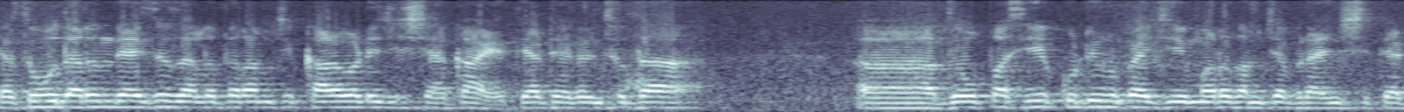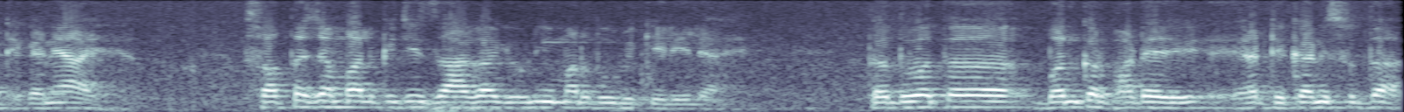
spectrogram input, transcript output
त्याचं उदाहरण द्यायचं झालं तर आमची काळवाडीची शाखा आहे त्या ठिकाणी सुद्धा जवळपास एक कोटी रुपयाची इमारत आमच्या ब्रँचची त्या ठिकाणी आहे. स्वतःच्या मालकीची जागा घेऊन इमारत उभी केलेली आहे. तद्वत बनकर फाट्या या ठिकाणी सुद्धा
